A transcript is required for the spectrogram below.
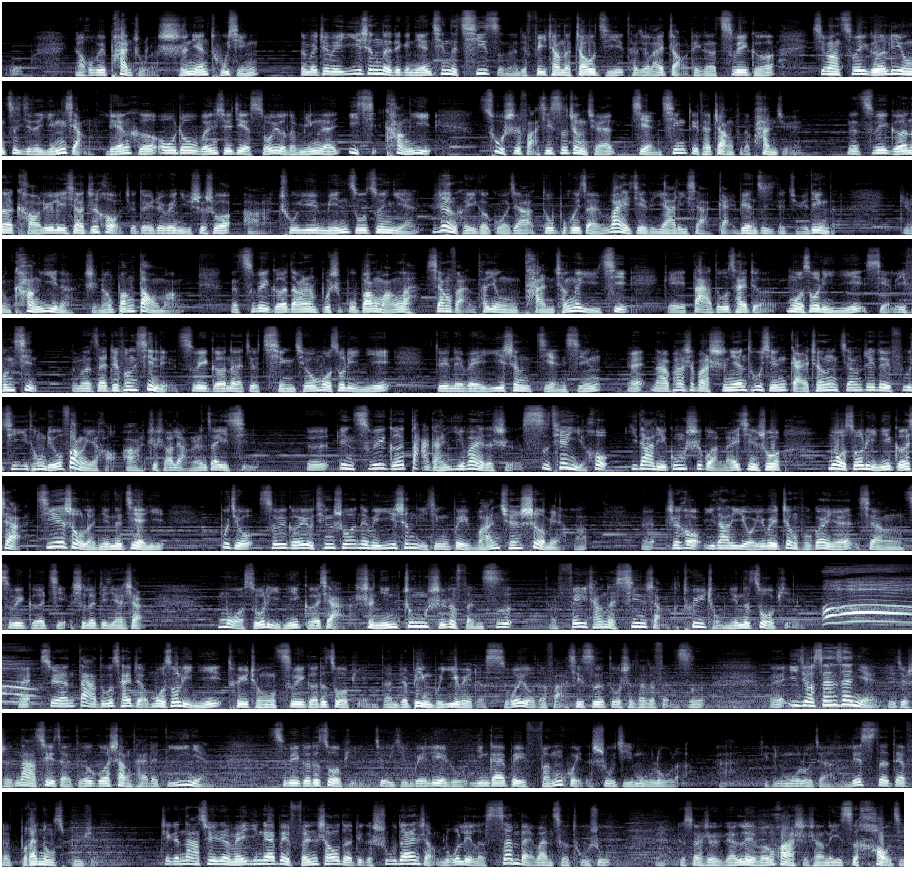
然后被判处了十年徒刑。那么，这位医生的这个年轻的妻子呢，就非常的着急，他就来找这个茨威格，希望茨威格利用自己的影响，联合欧洲文学界所有的名人一起抗议，促使法西斯政权减轻对她丈夫的判决。那茨威格呢，考虑了一下之后，就对这位女士说：“啊，出于民族尊严，任何一个国家都不会在外界的压力下改变自己的决定的。这种抗议呢，只能帮倒忙。”那茨威格当然不是不帮忙了，相反，他用坦诚的语气给大独裁者墨索里尼写了一封信。那么在这封信里，茨威格呢就请求墨索里尼对那位医生减刑，哎，哪怕是把十年徒刑改成将这对夫妻一同流放也好啊，至少两个人在一起。呃，令茨威格大感意外的是，四天以后，意大利公使馆来信说，墨索里尼阁下接受了您的建议。不久，茨威格又听说那位医生已经被完全赦免了。呃，之后，意大利有一位政府官员向茨威格解释了这件事儿。墨索里尼阁下是您忠实的粉丝，他非常的欣赏和推崇您的作品。哦，哎，虽然大独裁者墨索里尼推崇茨威格的作品，但这并不意味着所有的法西斯都是他的粉丝。呃，一九三三年，也就是纳粹在德国上台的第一年。茨威格的作品就已经被列入应该被焚毁的书籍目录了啊！这个目录叫 List der Verbrennungsbücher。这个纳粹认为应该被焚烧的这个书单上罗列了三百万册图书，哎，这算是人类文化史上的一次浩劫。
